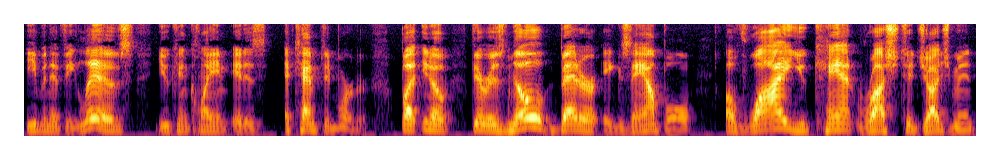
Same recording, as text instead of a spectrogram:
even if he lives, you can claim it is attempted murder. But, you know, there is no better example of why you can't rush to judgment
